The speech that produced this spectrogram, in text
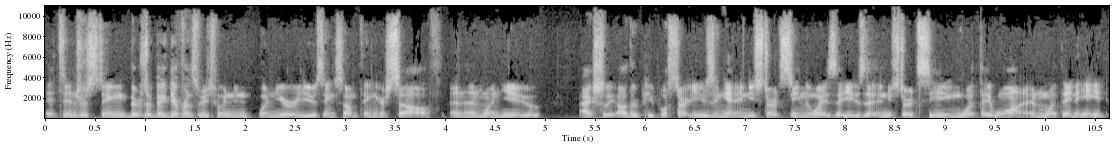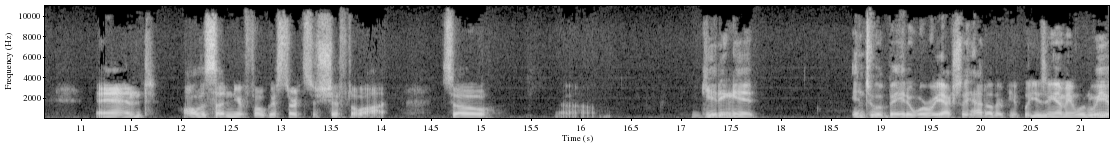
it's interesting. There's a big difference between when you're using something yourself and then when you actually other people start using it and you start seeing the ways they use it and you start seeing what they want and what they need. And all of a sudden your focus starts to shift a lot. So, um, getting it into a beta where we actually had other people using it. I mean, when we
